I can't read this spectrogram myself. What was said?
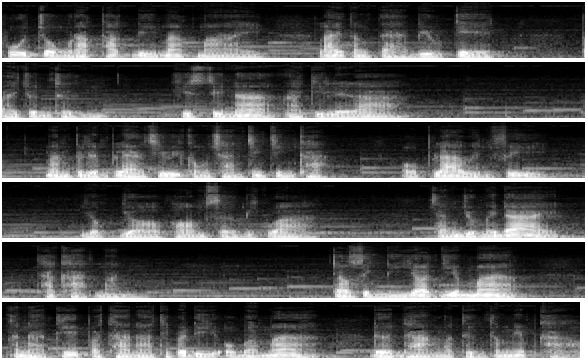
ผู้จงรักภักดีมากมาย ไล่ตั้งแต่บิลเกต ไปจนถึงคริสติน่าอากิเลล่ามันเปลี่ยนแปลงชีวิตของฉันจริง ๆ ค่ะ โอปราวินฟรียกยอพร้อมเสริมอีกว่า ฉันอยู่ไม่ได้ถ้าขาดมัน เจ้าสิ่งนี้ยอดเยี่ยมมาก ขณะที่ประธานาธิบดีโอบามาเดินทางมาถึงทำเนียบขาว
